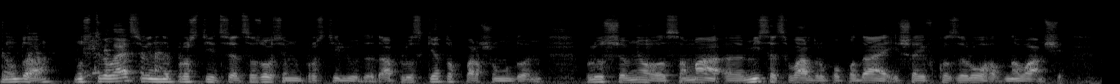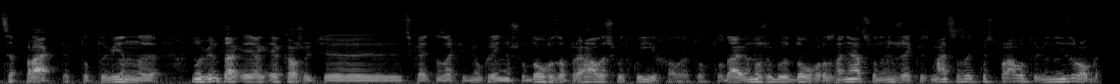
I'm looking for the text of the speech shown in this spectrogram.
Ну Тобто, да. Ну, стрілець він не прості, це, це зовсім не прості люди. Да? Плюс кето в першому домі, плюс ще в нього сама е, місяць в ардру попадає і ще й в Козирога в Навамші. Це практик. Тобто він, е, ну він так, як, як кажуть, е, цікавить на Західній Україні, що довго запрягали, швидко їхали. Тобто, да, він може буде довго розганятися, але він же як візьметься за якусь справу, то він її зробить.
